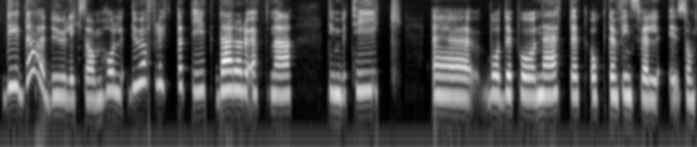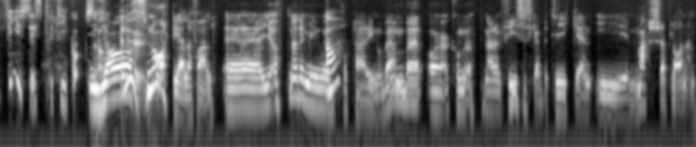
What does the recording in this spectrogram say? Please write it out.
Det är där du liksom, håll, du har flyttat dit, där har du öppnat din butik, eh, både på nätet och den finns väl eh, som fysisk butik också? Ja, snart i alla fall. Eh, jag öppnade min Ja. webbshop här i november och jag kommer öppna den fysiska butiken i mars är planen.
